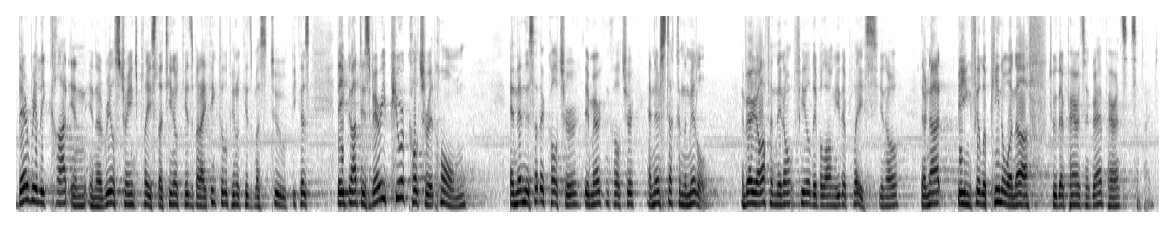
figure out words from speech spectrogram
they're really caught in, in a real strange place, Latino kids, but I think Filipino kids must too, because they've got this very pure culture at home, and then this other culture, the American culture, and they're stuck in the middle. And very often they don't feel they belong either place, you know? They're not being Filipino enough to their parents and grandparents sometimes.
